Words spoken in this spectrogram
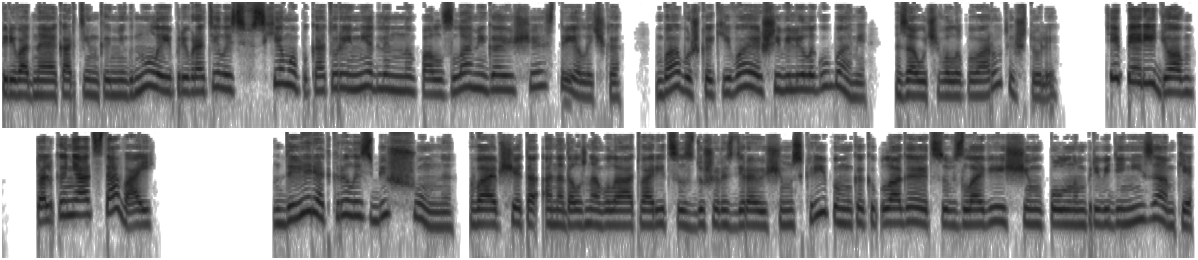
Переводная картинка мигнула и превратилась в схему, по которой медленно ползла мигающая стрелочка. Бабушка, кивая, шевелила губами. Заучивала повороты, что ли? «Теперь идем. Только не отставай». Дверь открылась бесшумно. Вообще-то она должна была отвориться с душераздирающим скрипом, как и полагается в зловещем, полном привидении замке,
